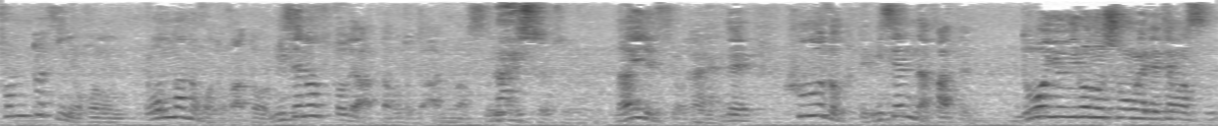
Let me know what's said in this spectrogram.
その時にこの女の子とかと店の外で会ったことってあります？ないっすよそないですよね、はいで風俗って店の中ってどういう色の照明出てますれ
